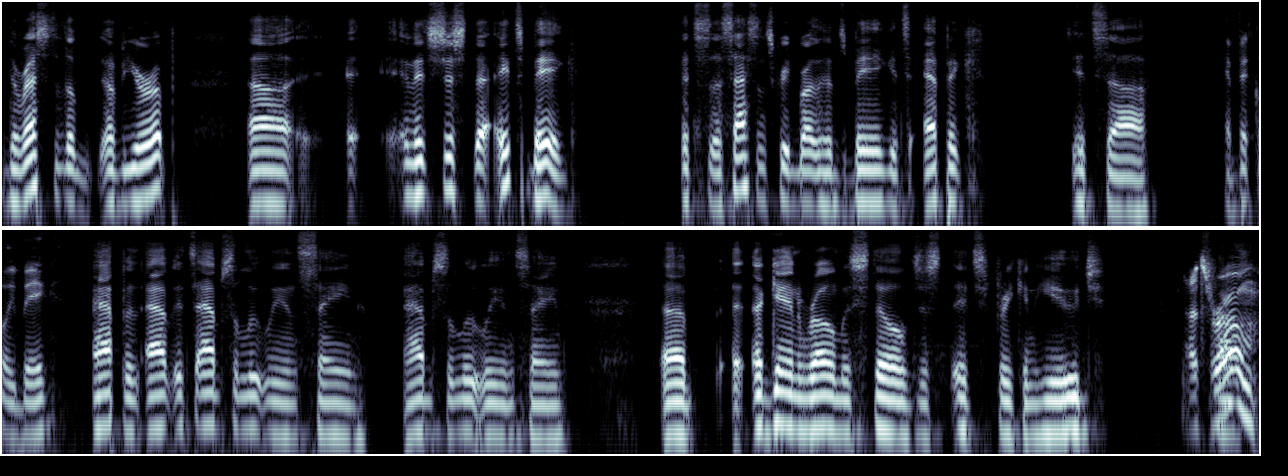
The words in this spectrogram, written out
the rest of the of Europe. Uh, and it's just uh, it's big. It's Assassin's Creed Brotherhood's big. It's epic. It's uh Epically big. App, app, it's absolutely insane. Absolutely insane. Uh, again, Rome is still just, it's freaking huge. That's Rome.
